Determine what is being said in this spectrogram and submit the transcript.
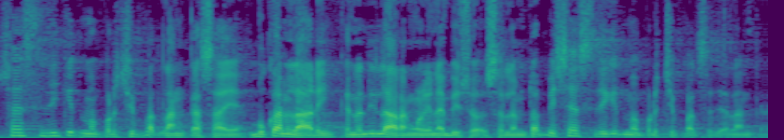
Saya sedikit mempercepat langkah saya. Bukan lari, karena dilarang oleh Nabi SAW. Tapi saya sedikit mempercepat saja langkah.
